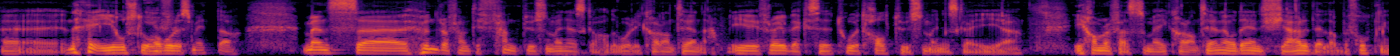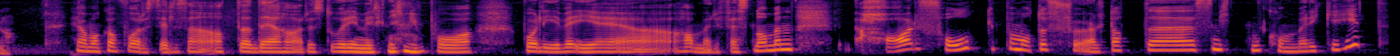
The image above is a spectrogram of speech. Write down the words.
nei, i Oslo har vært smitta, mens uh, 155 000 mennesker hadde vært i karantene. I, for øyeblikket er det 2500 mennesker i, i Hammerfest som er i karantene, og det er en fjerdedel av befolkninga. Ja, Man kan forestille seg at det har stor innvirkning på, på livet i Hammerfest nå. Men har folk på en måte følt at smitten kommer ikke hit?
